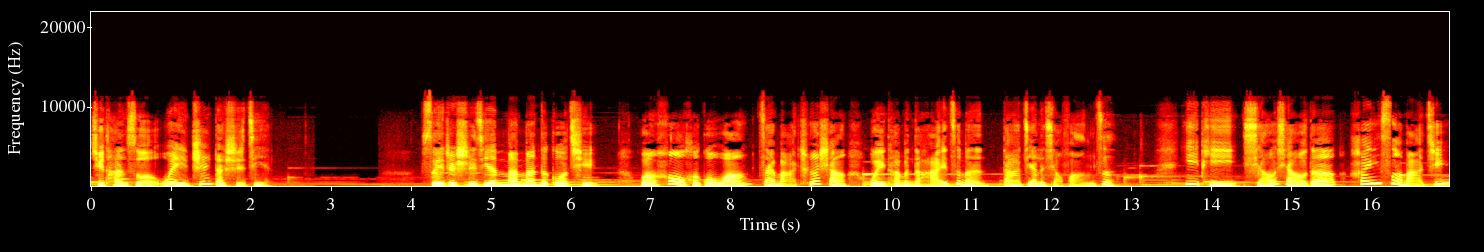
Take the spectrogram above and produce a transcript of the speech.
去探索未知的世界。随着时间慢慢的过去。王后和国王在马车上为他们的孩子们搭建了小房子，一匹小小的黑色马驹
